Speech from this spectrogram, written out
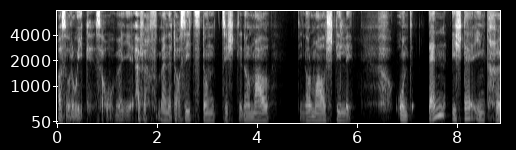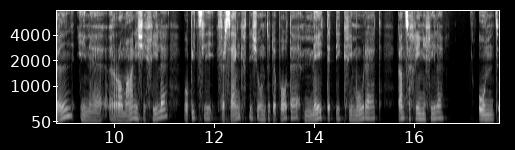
Also ruhig, so einfach, wenn er da sitzt und es ist die normal, die normal Stille. Und dann ist er in Köln in eine romanische Kille, wo ein bisschen versenkt ist unter dem Boden, meterdicke Mauern hat, ganz eine kleine Kille. Und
